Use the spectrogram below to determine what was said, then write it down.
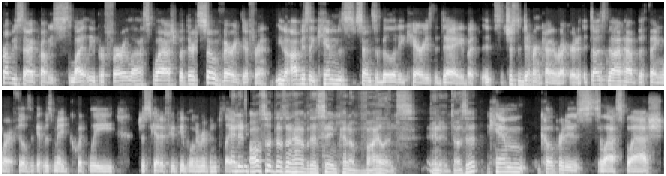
probably say I probably slightly prefer Last Splash, but they're so very different. You know, obviously Kim's sensibility carries the day, but it's just a different kind of record. It does not have the thing where it feels like it was made quickly, just to get a few people in a room and. And it also doesn't have the same kind of violence in it, does it? Kim co-produced Last Splash,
